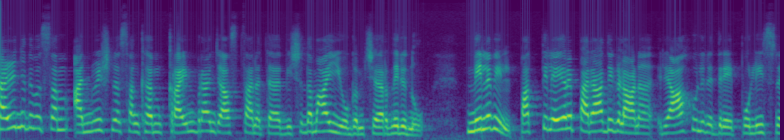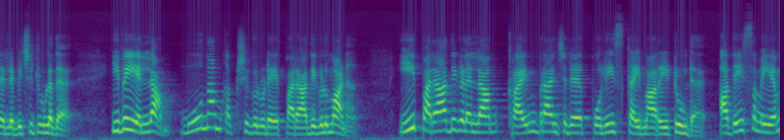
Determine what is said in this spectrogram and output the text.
കഴിഞ്ഞ ദിവസം അന്വേഷണ സംഘം ക്രൈംബ്രാഞ്ച് ആസ്ഥാനത്ത് വിശദമായ യോഗം ചേർന്നിരുന്നു. നിലവിൽ പത്തിലേറെ പരാതികളാണ് രാഹുലിനെതിരെ പോലീസിന് ലഭിച്ചിട്ടുള്ളത്. ഇവയെല്ലാം മൂന്നാം കക്ഷികളുടെ പരാതികളുമാണ്. ഈ പരാതികളെല്ലാം ക്രൈംബ്രാഞ്ചിന് പോലീസ് കൈമാറിയിട്ടുണ്ട്. അതേസമയം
